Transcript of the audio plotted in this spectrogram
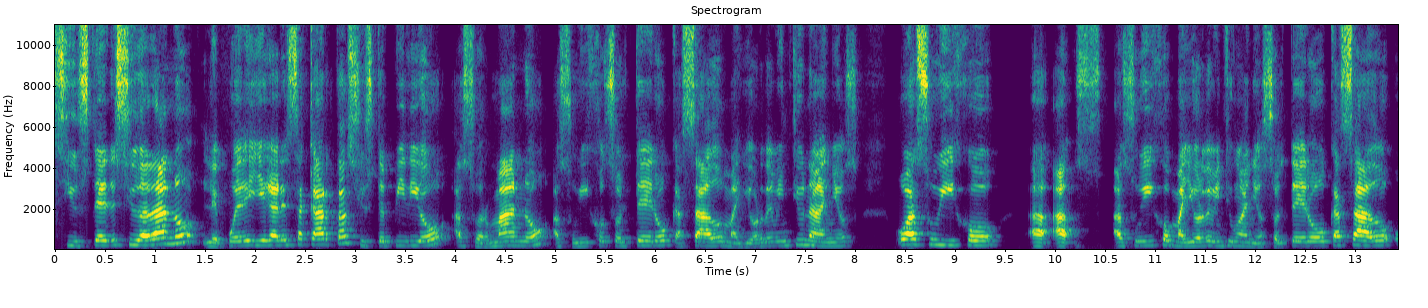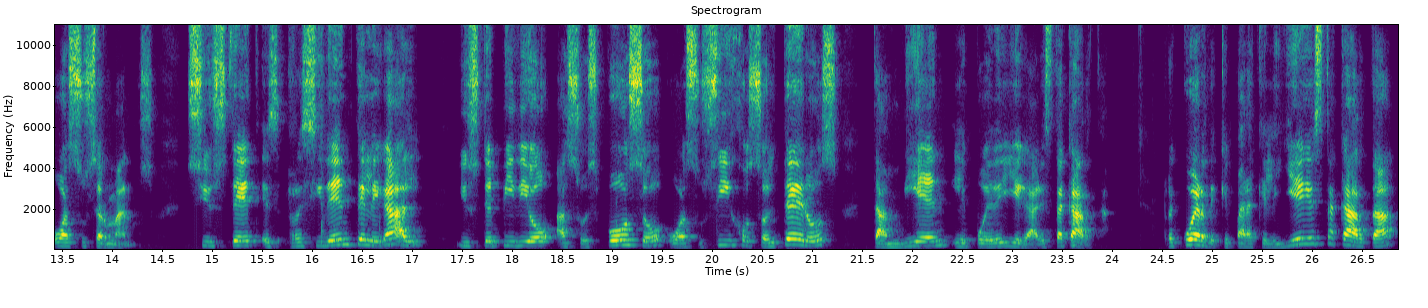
si usted es ciudadano, le puede llegar esa carta si usted pidió a su hermano, a su hijo soltero, casado, mayor de 21 años, o a su hijo, a, su hijo mayor de 21 años, soltero o casado, o a sus hermanos. Si usted es residente legal y usted pidió a su esposo o a sus hijos solteros, también le puede llegar esta carta. Recuerde que para que le llegue esta carta,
